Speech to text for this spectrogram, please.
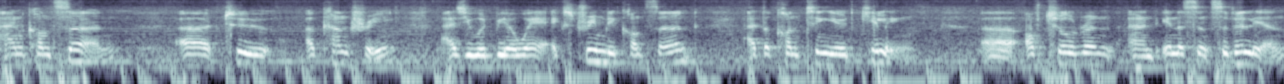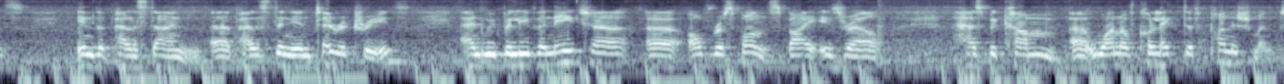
and concern uh, to a country, as you would be aware, extremely concerned at the continued killing uh, of children and innocent civilians in the Palestine, uh, Palestinian territories. And we believe the nature uh, of response by Israel has become uh, one of collective punishment,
